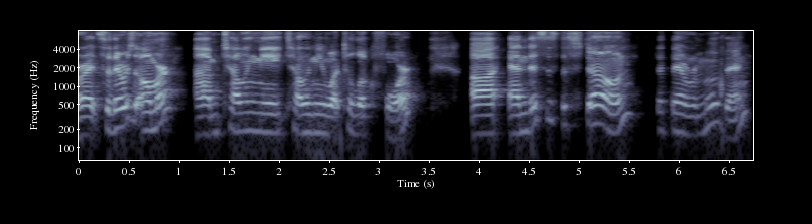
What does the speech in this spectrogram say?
All right, so there was Omer um, telling me telling me what to look for, uh, and this is the stone that they're removing.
